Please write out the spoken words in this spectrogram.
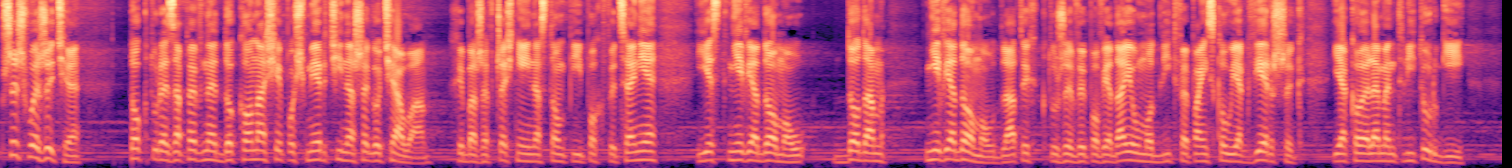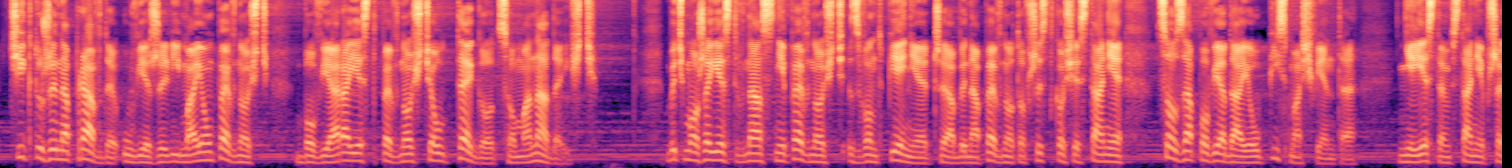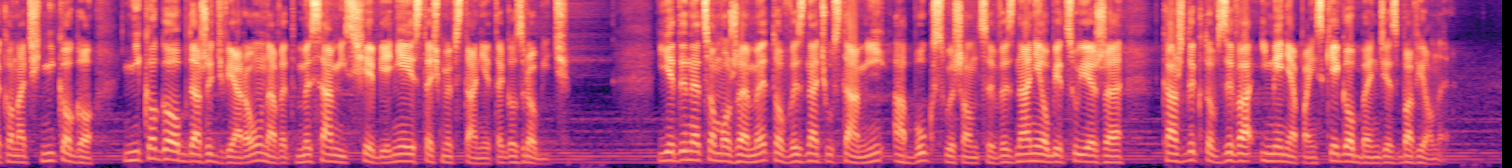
Przyszłe życie to, które zapewne dokona się po śmierci naszego ciała, chyba że wcześniej nastąpi pochwycenie, jest niewiadomą, dodam, niewiadomą dla tych, którzy wypowiadają modlitwę pańską jak wierszyk, jako element liturgii. Ci, którzy naprawdę uwierzyli, mają pewność, bo wiara jest pewnością tego, co ma nadejść. Być może jest w nas niepewność, zwątpienie, czy aby na pewno to wszystko się stanie, co zapowiadają Pisma Święte. Nie jestem w stanie przekonać nikogo, nikogo obdarzyć wiarą, nawet my sami z siebie nie jesteśmy w stanie tego zrobić. Jedyne co możemy, to wyznać ustami, a Bóg słyszący wyznanie obiecuje, że każdy, kto wzywa imienia Pańskiego, będzie zbawiony.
